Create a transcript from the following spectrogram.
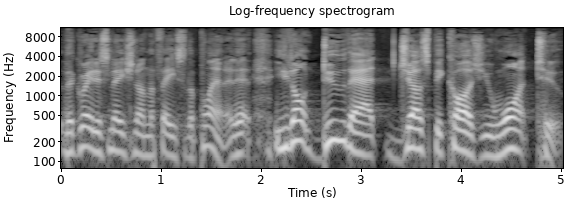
the greatest nation on the face of the planet. You don't do that just because you want to.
